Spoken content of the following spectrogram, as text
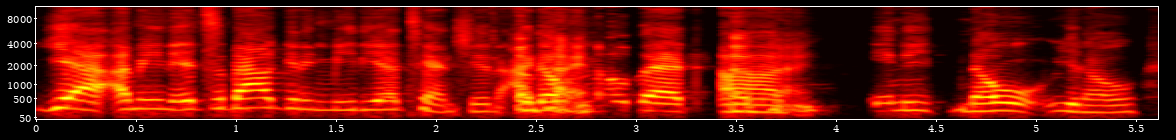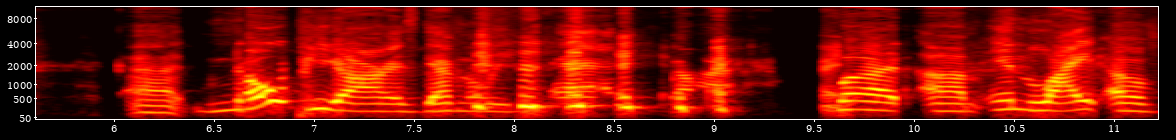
Yeah, I mean it's about getting media attention. Okay. I don't know that uh, okay. any no you know uh, no PR is definitely bad. Right. But um, in light of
